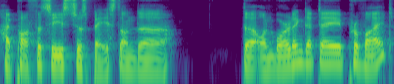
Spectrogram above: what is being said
hypothesis just based on the the onboarding that they provide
